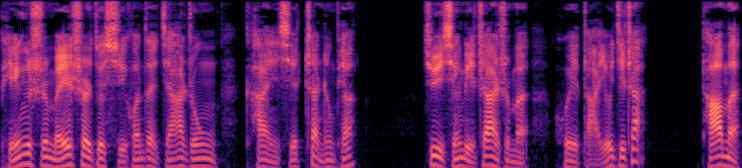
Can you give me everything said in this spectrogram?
平时没事就喜欢在家中看一些战争片，剧情里战士们会打游击战，他们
